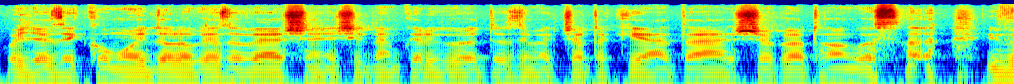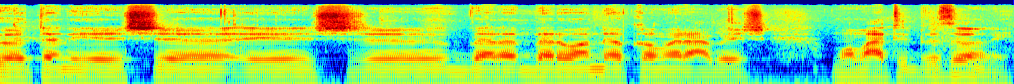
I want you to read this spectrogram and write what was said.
hogy ez egy komoly dolog ez a verseny, és itt nem kell üvöltözni, meg csatakiáltásokat hangos üvölteni, és, és bele, berohanni a kamerába, és mamát üdvözölni?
